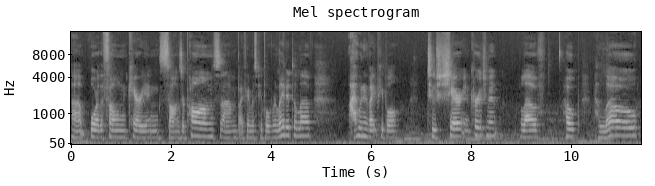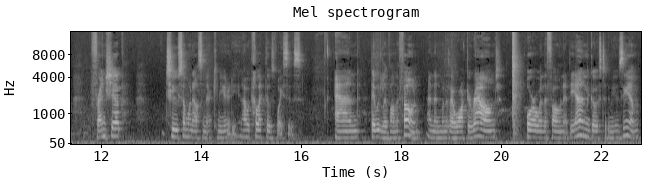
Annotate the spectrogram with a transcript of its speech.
um, or the phone carrying songs or poems um, by famous people related to love, I would invite people to share encouragement, love, hope, hello, friendship to someone else in their community. And I would collect those voices and they would live on the phone. And then when as I walked around, or when the phone at the end goes to the museum,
